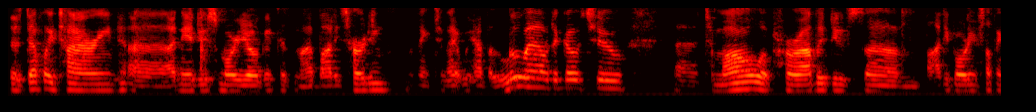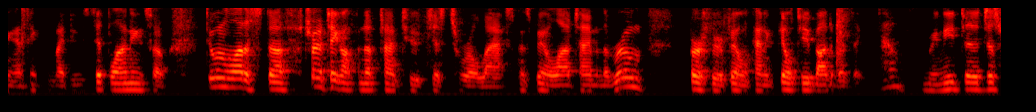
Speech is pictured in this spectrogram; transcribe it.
It was definitely tiring. Uh, I need to do some more yoga because my body's hurting. I think tonight we have a luau to go to. Uh, tomorrow we'll probably do some bodyboarding, or something I think we might do zip lining. So doing a lot of stuff, trying to take off enough time to just to relax. Been spending a lot of time in the room. First we were feeling kind of guilty about it, but I was like, no, we need to just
